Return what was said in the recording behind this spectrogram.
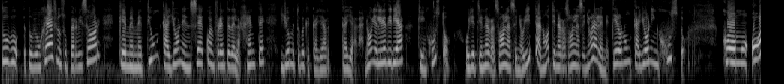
tuve, un jefe, un supervisor que me metió un callón en seco enfrente de la gente y yo me tuve que callar callada, ¿no? Y le diría, qué injusto Oye, tiene razón la señorita, ¿no? Tiene razón la señora, le metieron un cayón injusto. Como hoy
